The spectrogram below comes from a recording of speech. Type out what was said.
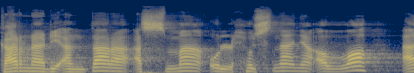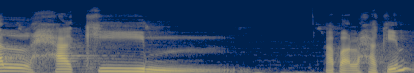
Karena di antara asmaul husnanya Allah Al-Hakim. Apa Al-Hakim?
